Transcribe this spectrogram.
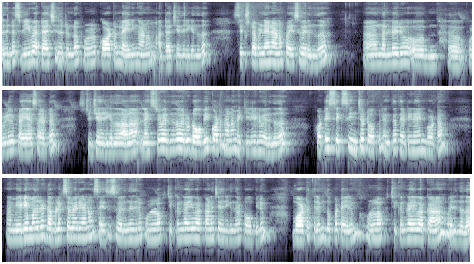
ഇതിന്റെ സ്ലീവ് അറ്റാച്ച് ചെയ്തിട്ടുണ്ട്. ഫുൾ കോട്ടൺ ലൈനിങ് ആണ് അറ്റാച്ച് ചെയ്തിരിക്കുന്നത്. സിക്സ് ഡബിൾ നയൻ ആണ് പ്രൈസ് വരുന്നത്. നല്ലൊരു ഫുള്ളി ഫ്ലയേഴ്സായിട്ട് സ്റ്റിച്ച് ചെയ്തിരിക്കുന്നതാണ്. നെക്സ്റ്റ് വരുന്നത് ഒരു ഡോബി കോട്ടൺ ആണ് മെറ്റീരിയൽ വരുന്നത്. Forty six inch top length thirty nine bottom medium മുതൽ ഡബിൾ എക്സ് എൽ വരെയാണ് സൈസസ് വരുന്നത്. ഇതിൽ ഫുൾ ഓഫ് ചിക്കൻ കൈ വർക്കാണ് ചെയ്തിരിക്കുന്നത് ടോപ്പിലും ബോട്ടത്തിലും ദുപ്പട്ടയിലും ഫുൾ ഓഫ് ചിക്കൻ കൈ വർക്കാണ് വരുന്നത്.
